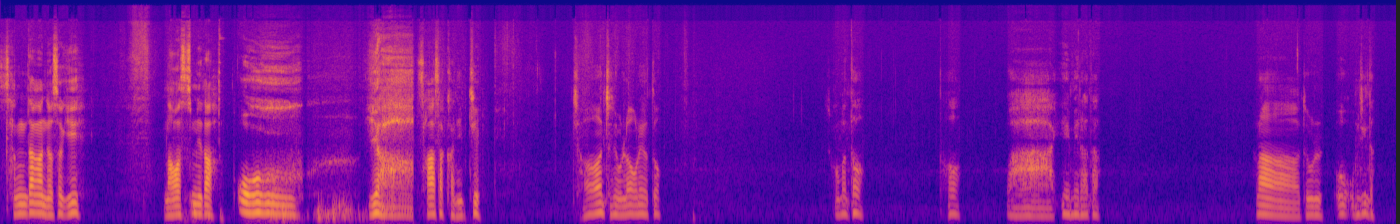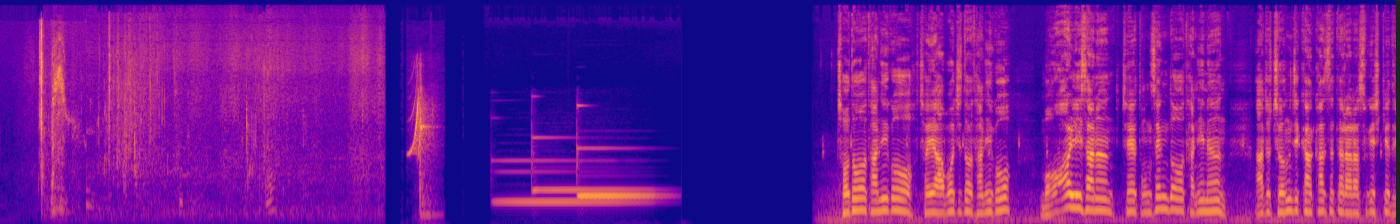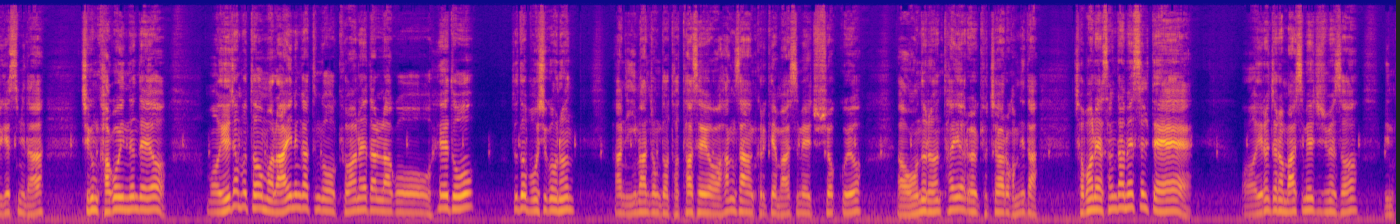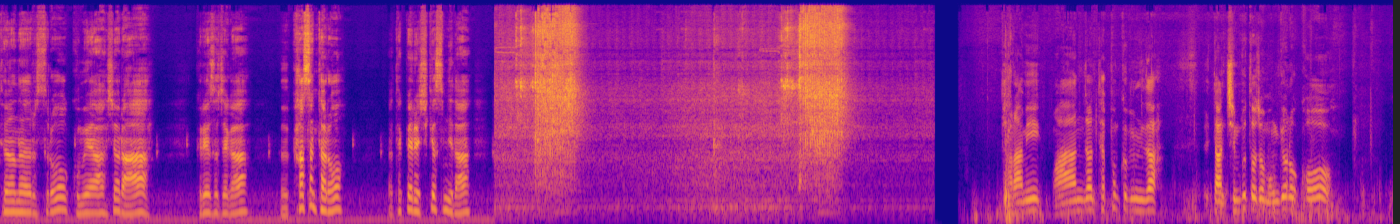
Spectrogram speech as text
상당한 녀석이 나왔습니다. 오, 이야, 사삭한 입질. 천천히 올라오네요, 또. 조금만 더, 더. 와, 예민하다. 하나, 둘, 오, 움직인다. 저도 다니고 저희 아버지도 다니고 멀리 사는 제 동생도 다니는 아주 정직한 카세트를 하나 소개시켜 드리겠습니다. 지금 가고 있는데요. 뭐 예전부터 뭐 라이닝 같은 거 교환해 달라고 해도 뜯어 보시고는 한 2만 정도 더 타세요. 항상 그렇게 말씀해 주셨고요. 아, 오늘은 타이어를 교체하러 갑니다. 저번에 상담했을 때 어, 이런저런 말씀해 주시면서 인터넷으로 구매하셔라. 그래서 제가 그 카센터로 택배를 시켰습니다. 바람이 완전 태풍급입니다. 일단 짐부터 좀 옮겨놓고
